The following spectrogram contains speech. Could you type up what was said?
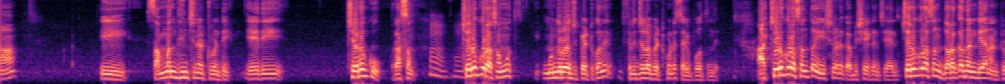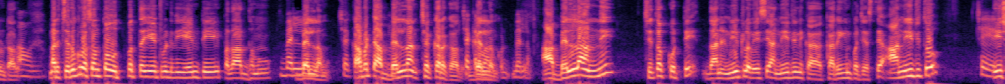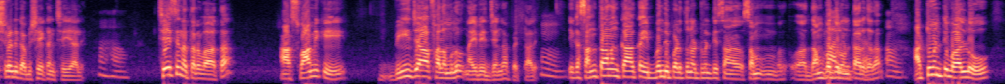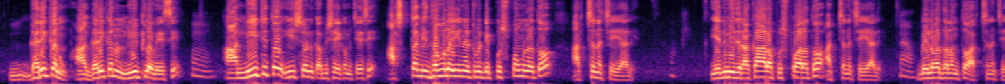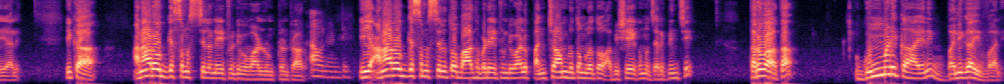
ఈ సంబంధించినటువంటి ఏది? చెరుకు రసం. చెరుకు రసము ముందు రోజు పెట్టుకొని ఫ్రిడ్జ్లో పెట్టుకుంటే సరిపోతుంది. ఆ చెరుకు రసంతో ఈశ్వరునికి అభిషేకం చేయాలి. చెరుకు రసం దొరకదండి అని అంటుంటారు. మరి చెరుకు రసంతో ఉత్పత్తి అయ్యేటువంటిది ఏంటి? పదార్థము? బెల్లం, బెల్లం చక్కెర. కాబట్టి ఆ బెల్లం చక్కెర కాదు బెల్లం. ఆ బెల్లాన్ని చితక్కొట్టి దాని నీటిలో వేసి ఆ నీటిని కరిగింపజేస్తే ఆ నీటితో ఈశ్వరునికి అభిషేకం చేయాలి. చేసిన తర్వాత ఆ స్వామికి బీజాఫలములు నైవేద్యంగా పెట్టాలి. ఇక సంతానం కాక ఇబ్బంది పడుతున్నటువంటి దంపతులు ఉంటారు కదా. అటువంటి వాళ్ళు గరికను ఆ గరికను నీటిలో వేసి. ఆ నీటితో ఈశ్వరునికి అభిషేకం చేసి అష్ట విధములైనటువంటి పుష్పములతో అర్చన చేయాలి. ఎనిమిది రకాల పుష్పాలతో అర్చన చేయాలి. బిల్వదలంతో అర్చన చేయాలి. ఇక అనారోగ్య సమస్యలు అనేటువంటివి వాళ్ళు ఉంటుంటారు. ఈ అనారోగ్య సమస్యలతో బాధపడేటువంటి వాళ్ళు పంచామృతములతో అభిషేకము జరిపించి తరువాత గుమ్మడికాయని బలిగా ఇవ్వాలి.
